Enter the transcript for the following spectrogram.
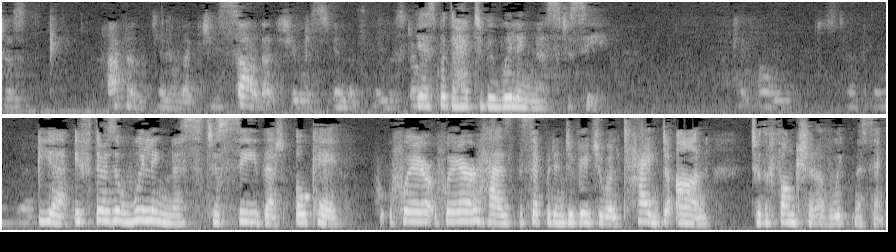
Just happened, you know, like she saw that she was in the in the story. Yes, but there had to be willingness to see. Okay, I'll just have to, Yeah, if there's a willingness to see that, okay, where where has the separate individual tagged on to the function of witnessing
